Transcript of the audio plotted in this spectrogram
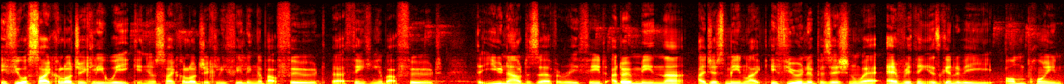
if you're psychologically weak and you're psychologically feeling about food, uh, thinking about food, that you now deserve a refeed. I don't mean that. I just mean like if you're in a position where everything is going to be on point,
